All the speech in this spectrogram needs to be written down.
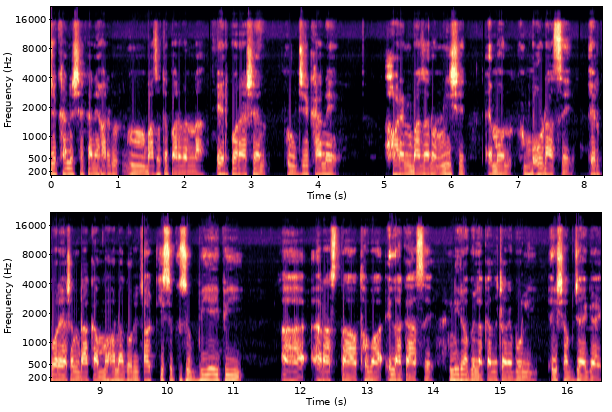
যেখানে সেখানে হরেন বাজাতে পারবেন না। এরপর আসেন যেখানে হরেন বাজানো নিষেধ, এমন বোর্ড আছে। এরপরে আসেন ঢাকা মহানগরীর কিছু কিছু বিআইপি রাস্তা অথবা এলাকা আছে, নীরব এলাকা যেটারে বলি, এইসব জায়গায়।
